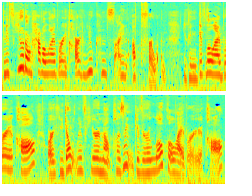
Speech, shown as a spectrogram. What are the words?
And if you don't have a library card, you can sign up for one. You can give the library a call, or if you don't live here in Mount Pleasant, give your local library a call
